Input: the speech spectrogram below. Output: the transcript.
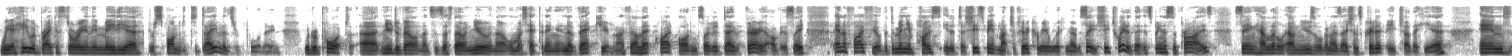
where he would break a story and then media responded to David's reporting, would report uh, new developments as if they were new and they were almost happening in a vacuum. And I found that quite odd, and so did David Farrier, obviously. Anna Fifield, the Dominion Post editor, she spent much of her career working overseas. She tweeted that it's been a surprise seeing how little our news organisations credit each other here. And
